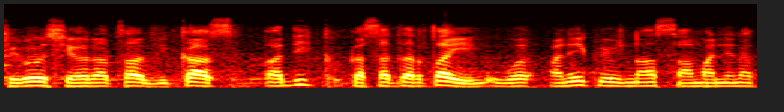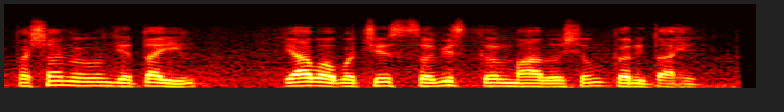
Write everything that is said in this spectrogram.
शिरोळ शहराचा विकास अधिक कसा करता येईल व अनेक योजना सामान्यांना कशा मिळवून देता येईल याबाबतचे सविस्तर मार्गदर्शन करीत आहेत.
